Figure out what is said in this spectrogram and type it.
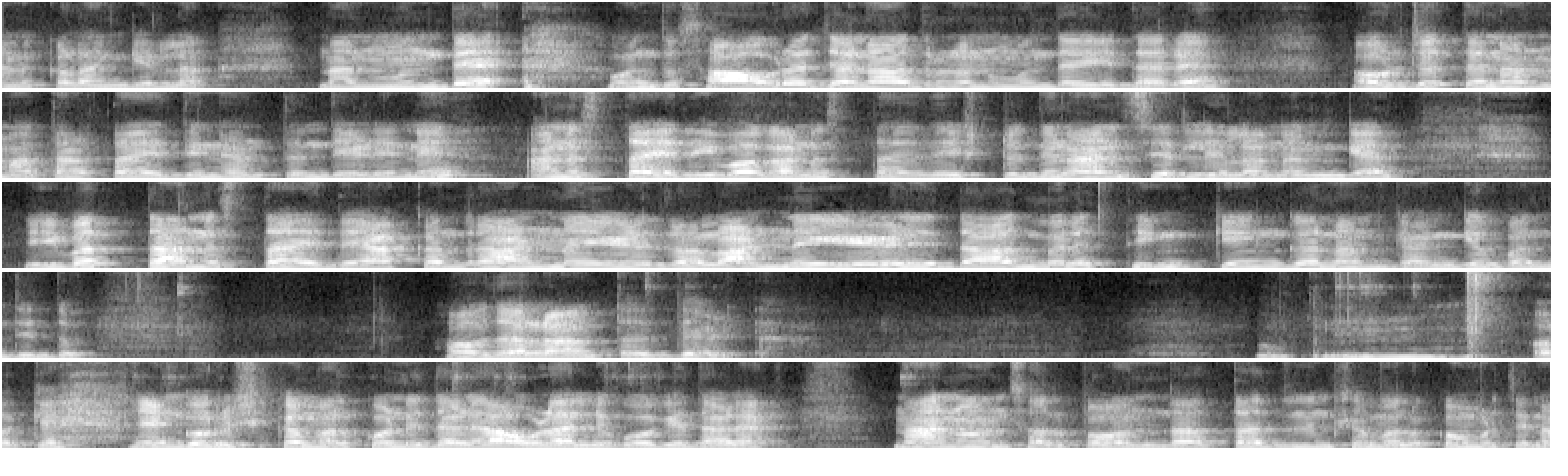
ಅನ್ಕೊಳ್ಳೋಂಗಿಲ್ಲ ನನ್ನ ಮುಂದೆ ಒಂದು ಸಾವಿರ ಜನ ಆದರೂ ನನ್ನ ಮುಂದೆ ಇದ್ದಾರೆ ಅವ್ರ ಜೊತೆ ನಾನು ಮಾತಾಡ್ತಾ ಇದ್ದೀನಿ ಅಂತಂದೇಳಿನೇ ಅನ್ನಿಸ್ತಾ ಇದೆ. ಇವಾಗ ಅನ್ನಿಸ್ತಾ ಇದೆ. ಇಷ್ಟು ದಿನ ಅನಿಸಿರಲಿಲ್ಲ ನನಗೆ. ಇವತ್ತು ಅನ್ನಿಸ್ತಾ ಇದೆ. ಯಾಕಂದರೆ ಅಣ್ಣ ಹೇಳಿದ್ರಲ್ಲ, ಅಣ್ಣ ಹೇಳಿದ್ದಾದ್ಮೇಲೆ ಥಿಂಕಿಂಗ್ ನನಗೆ ಹಂಗೆ ಬಂದಿದ್ದು. ಹೌದಲ್ಲ ಅಂತಂದೇಳಿ. ಓಕೆ. ಹೆಂಗೋ ಋಷಿಕಾ ಮಲ್ಕೊಂಡಿದ್ದಾಳೆ, ಅವಳು ಅಲ್ಲಿಗೆ ಹೋಗಿದ್ದಾಳೆ. ನಾನು ಒಂದು ಸ್ವಲ್ಪ ಒಂದು ಹತ್ತು ಹದಿನೈದು ನಿಮಿಷ ಮಲ್ಕೊಂಬಿಡ್ತೀನಿ.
